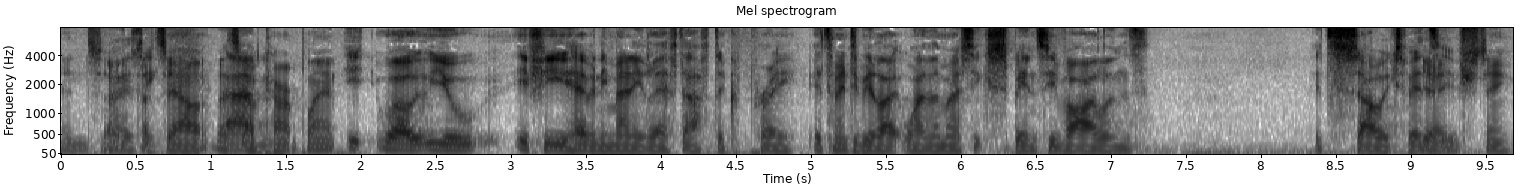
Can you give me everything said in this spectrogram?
and so Amazing. that's our that's our Um, current plan. It- well, you if you have any money left after Capri, it's meant to be like one of the most expensive islands. It's so Yeah, expensive. interesting.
